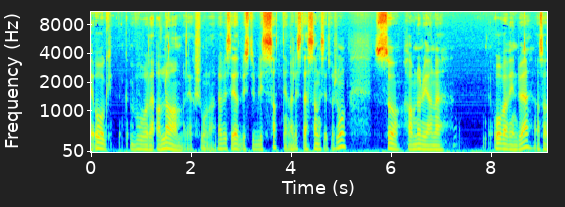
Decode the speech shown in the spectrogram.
er òg våre alarmreaksjoner. Vil si at hvis du blir satt i en veldig stressende situasjon, så havner du gjerne over vinduet. Altså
